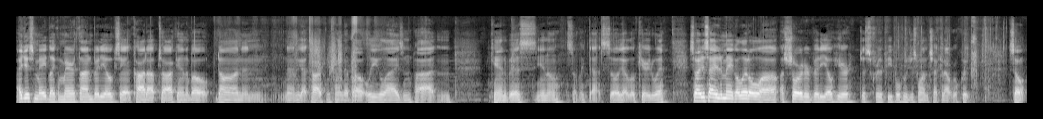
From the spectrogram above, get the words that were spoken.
I just made like a marathon video because I got caught up talking about Dawn and then got talking kind of about legalizing pot and cannabis, you know, stuff like that. So I got a little carried away. So I decided to make a little, uh, a shorter video here just for the people who just want to check it out real quick. So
